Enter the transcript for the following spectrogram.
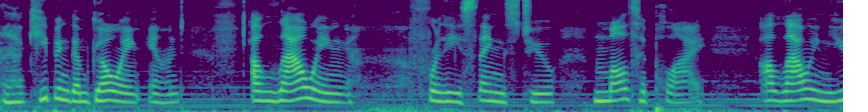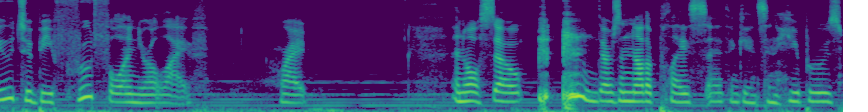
uh, keeping them going, and allowing for these things to multiply, allowing you to be fruitful in your life, right? And also, there's another place, I think it's in Hebrews,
